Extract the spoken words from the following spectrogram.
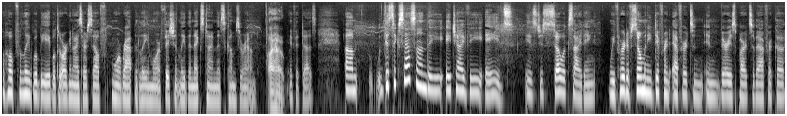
Well, hopefully, we'll be able to organize ourselves more rapidly and more efficiently the next time this comes around, I hope. if it does. Um, the success on the HIV/AIDS is just so exciting. We've heard of so many different efforts in, in various parts of Africa.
